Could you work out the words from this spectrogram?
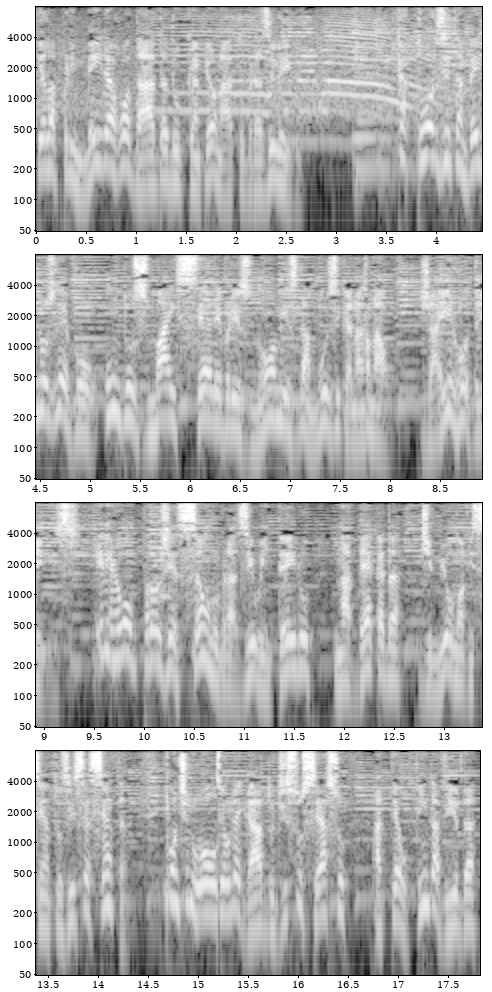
pela primeira rodada do Campeonato Brasileiro. 14 também nos levou um dos mais célebres nomes da música nacional, Jair Rodrigues. Ele ganhou projeção no Brasil inteiro na década de 1960 e continuou seu legado de sucesso até o fim da vida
